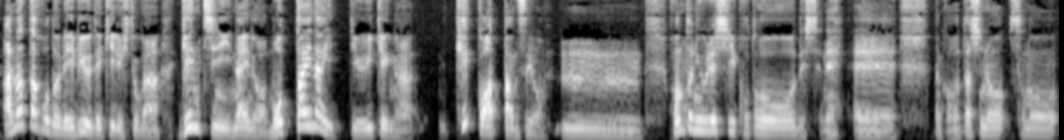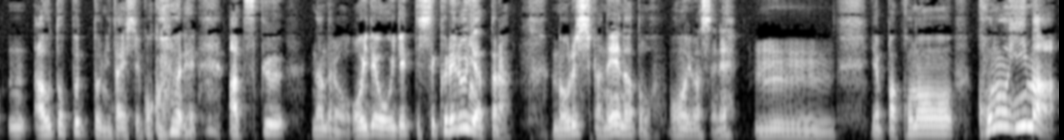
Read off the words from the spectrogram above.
あなたほどレビューできる人が現地にいないのはもったいないっていう意見が結構あったんですよ。うん。本当に嬉しいことでしてね。えー、なんか私のその、アウトプットに対してここまで 熱く、なんだろう、おいでおいでってしてくれるんやったら、乗るしかねえなと思いましてね。うん。やっぱこの、この今、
